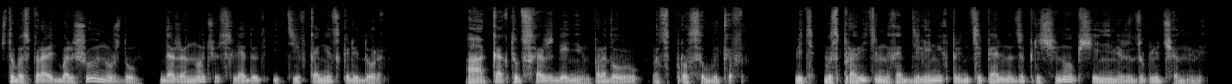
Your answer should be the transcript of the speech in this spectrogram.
Чтобы справить большую нужду, даже ночью следует идти в конец коридора. — А как тут с хождением? — продолжил расспросы Лыков. — Ведь в исправительных отделениях принципиально запрещено общение между заключенными.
